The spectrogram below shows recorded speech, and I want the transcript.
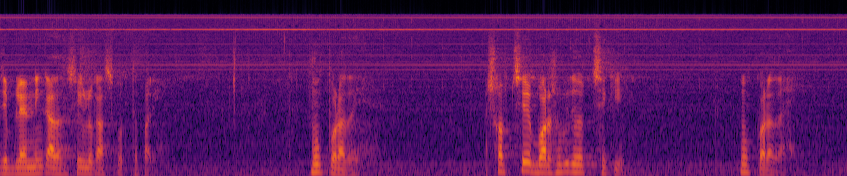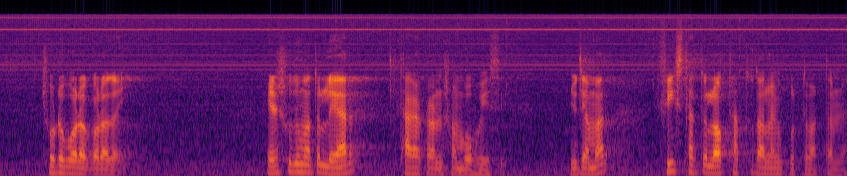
যে ব্ল্যান্ডিং কাজ আছে, সেগুলো কাজ করতে পারি। মুখ পড়া যায় সবচেয়ে বড় সুবিধা হচ্ছে কি? মুখ করা যায় ছোট বড় করা যায়। এটা শুধুমাত্র লেয়ার থাকার কারণে সম্ভব হয়েছে। যদি আমার ফিক্স থাকতো লক থাকতো, তাহলে আমি করতে পারতাম না।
